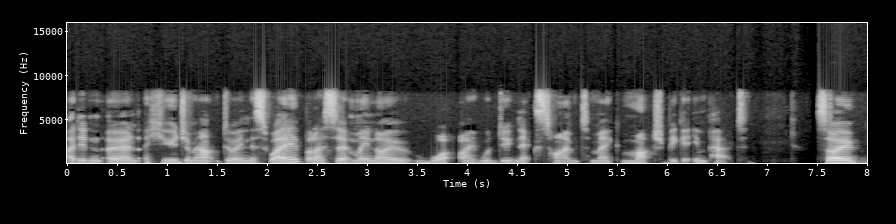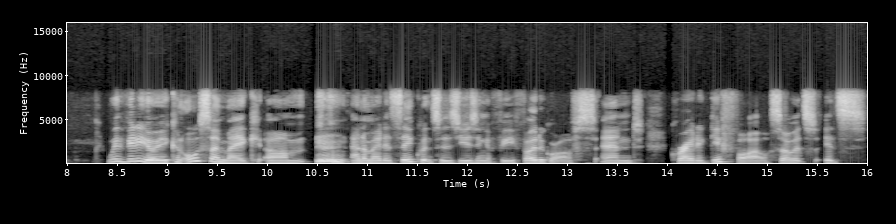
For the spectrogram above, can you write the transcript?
I didn't earn a huge amount doing this way but i certainly know what i would do next time to make much bigger impact. So with video you can also make um, animated sequences using a few photographs and create a gif file. So it's it's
